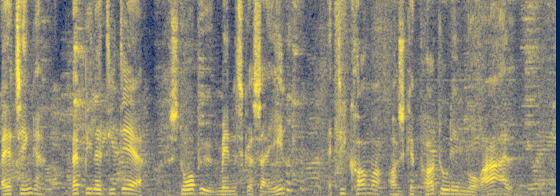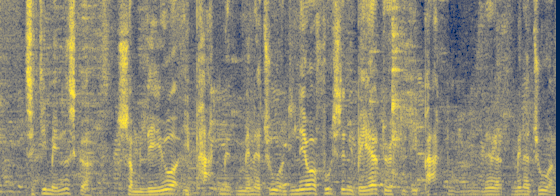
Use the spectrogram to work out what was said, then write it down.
Og jeg tænker, hvad bilder de der storby-mennesker sig ind, at de kommer og skal pådute en moral til de mennesker, som lever i pagt med, med naturen. De lever fuldstændig bæredygtigt i pagt med, med naturen.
